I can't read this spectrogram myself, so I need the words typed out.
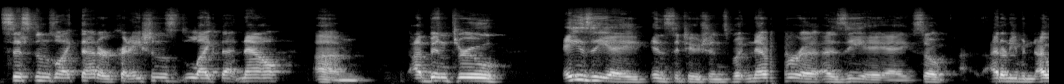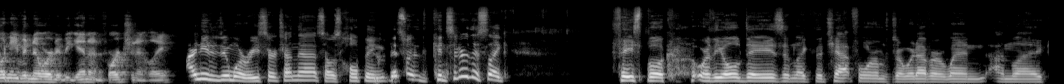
systems like that or accreditations like that now. Um, I've been through AZA institutions, but never a, a ZAA. So I don't even I wouldn't even know where to begin, unfortunately. I need to do more research on that. So I was hoping this would consider this like Facebook or the old days and like the chat forums or whatever when I'm like,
